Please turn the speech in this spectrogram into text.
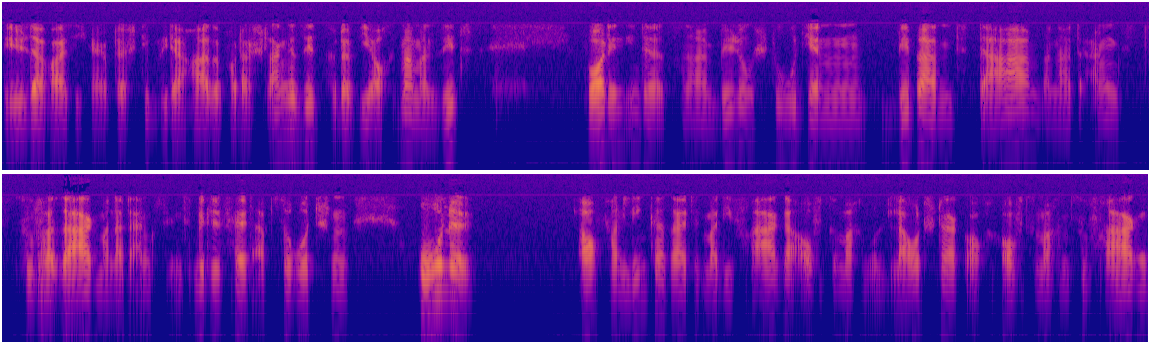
Bilder, weiß ich gar nicht, ob das stimmt, wie der Hase vor der Schlange sitzt oder wie auch immer man sitzt, vor den internationalen Bildungsstudien bibbernd da, man hat Angst zu versagen, man hat Angst ins Mittelfeld abzurutschen, ohne auch von linker Seite mal die Frage aufzumachen und lautstark auch aufzumachen, zu fragen,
